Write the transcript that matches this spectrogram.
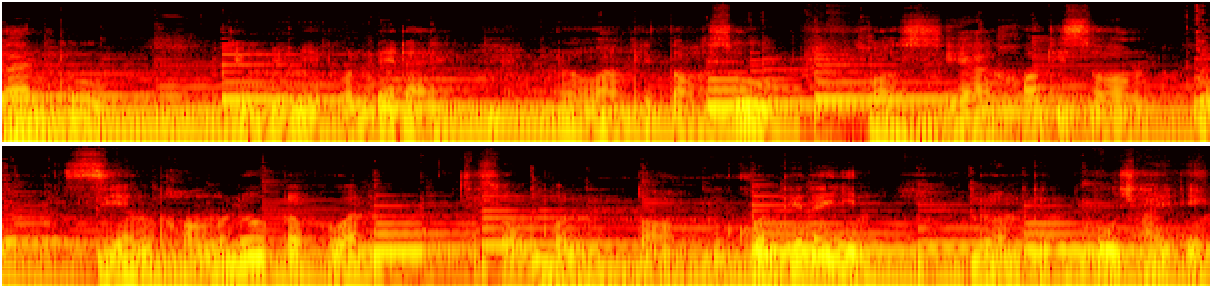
ก้านทูบจึงไม่มีผลใดๆ ระหว่างที่ต่อสู้ข้อเสียข้อที่สองเสียงของลูกกระพวนจะส่งผลต่อทุกคนที่ได้ยิน รวมถึงผู้ใช้เอง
